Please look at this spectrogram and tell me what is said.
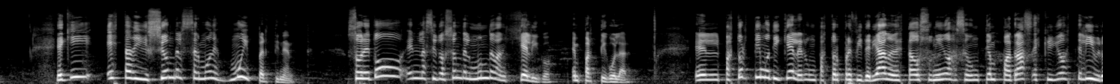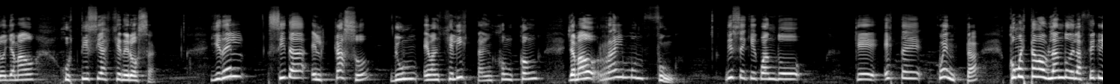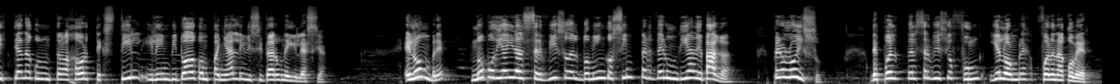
Y aquí esta división del sermón es muy pertinente, sobre todo en la situación del mundo evangélico en particular. El pastor Timothy Keller, un pastor presbiteriano en Estados Unidos, hace un tiempo atrás escribió este libro llamado Justicia Generosa. Y en él cita el caso de un evangelista en Hong Kong llamado Raymond Fung dice que cuando que este cuenta cómo estaba hablando de la fe cristiana con un trabajador textil y le invitó a acompañarle y visitar una iglesia. El hombre no podía ir al servicio del domingo sin perder un día de paga, pero lo hizo. Después del servicio, Fung y el hombre fueron a comer.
